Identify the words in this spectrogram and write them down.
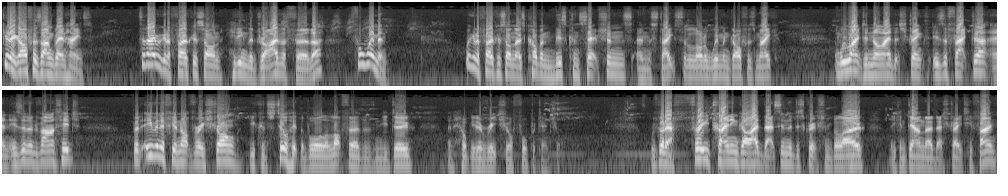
G'day golfers, I'm Glen Haynes. Today we're going to focus on hitting the driver further for women. We're going to focus on those common misconceptions and mistakes that a lot of women golfers make. And we won't deny that strength is a factor and is an advantage, but even if you're not very strong, you can still hit the ball a lot further than you do and help you to reach your full potential. We've got our free training guide that's in the description below. You can download that straight to your phone.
